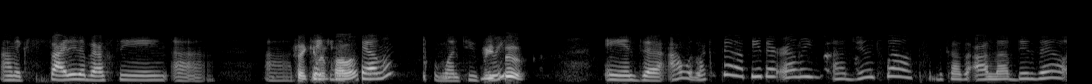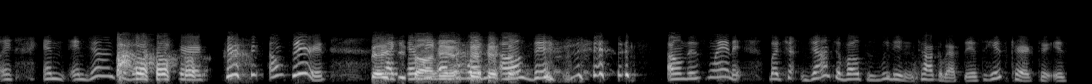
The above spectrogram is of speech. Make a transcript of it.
I'm excited about seeing uh, uh, Taking a Taking Pelham? Pelham. One, Me too. And uh, I would, like I said, I'll be there early, uh, June 12th, because I love Denzel and and and John. I'm serious. Thank like you, every Tanya. other woman on this on this planet. But John Travolta's, we didn't talk about this. His character is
